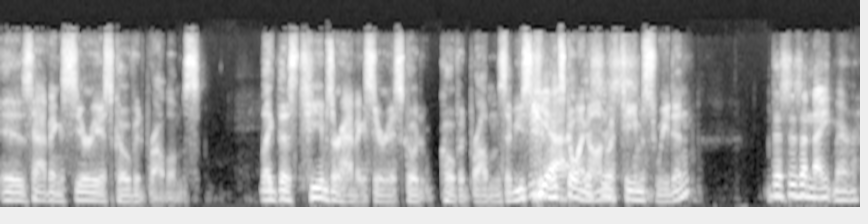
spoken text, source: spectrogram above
is having serious COVID problems. Like those teams are having serious COVID problems. Have you seen what's going on with Team Sweden? This is a nightmare.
